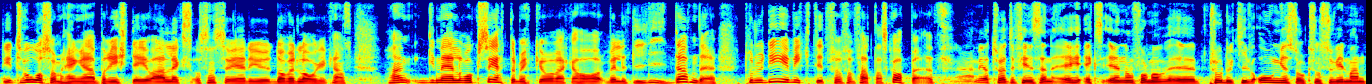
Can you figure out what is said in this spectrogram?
det är två som hänger här på Rish, det är ju Alex och sen så är det ju David Lagercrantz. Han gnäller också jättemycket och verkar ha väldigt lidande. Tror du det är viktigt för författarskapet? Men jag tror att det finns en, någon form av eh, produktiv ångest också, så vill man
